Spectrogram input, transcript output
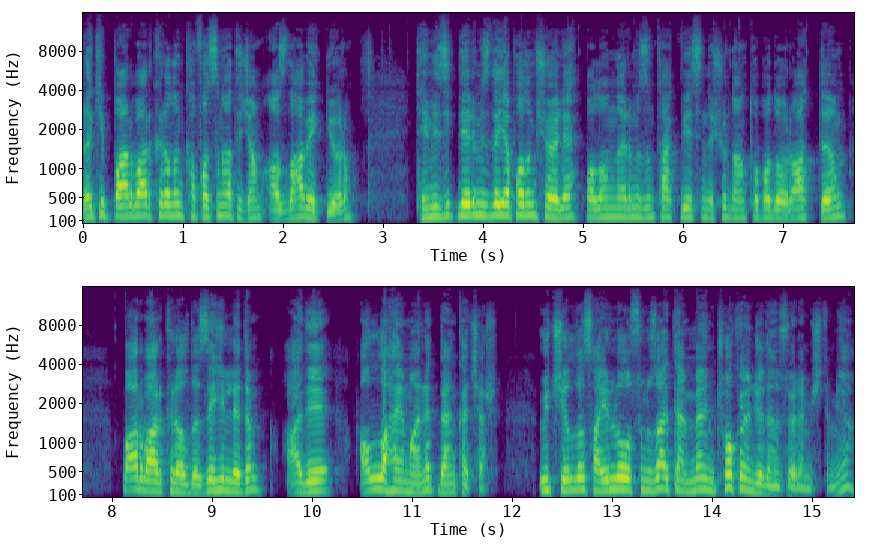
rakip barbar kralın kafasına atacağım. Az daha bekliyorum. Temizliklerimizi de yapalım şöyle. Balonlarımızın takviyesini de şuradan topa doğru attım. Barbar kralı da zehirledim. Hadi Allah'a emanet ben kaçar. 3 yıldız hayırlı olsun zaten ben çok önceden söylemiştim ya.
